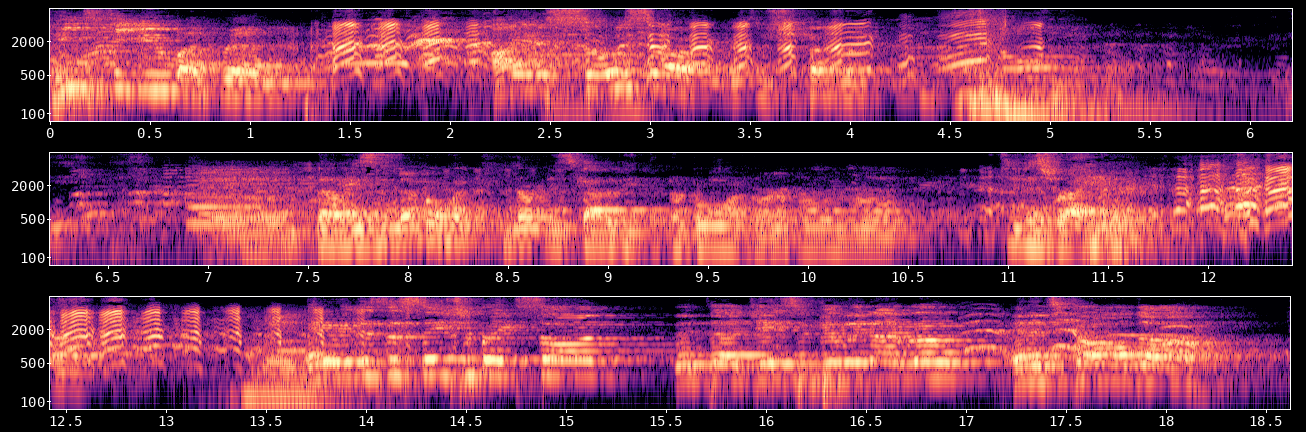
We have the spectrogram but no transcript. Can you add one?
Peace to you, my friend. I am so sorry, Mr. Sheppard. No, he's the number one. He's got to be the number one wherever we roll. It's in his writer. Uh, anyway, this is a station break song that uh, Jason, Billy, and I wrote, and it's called uh,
